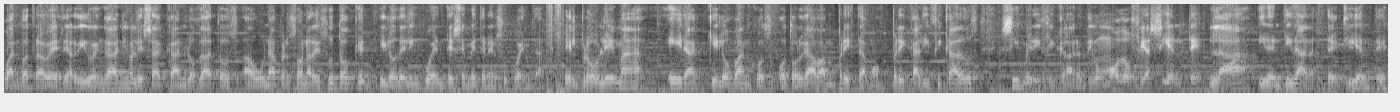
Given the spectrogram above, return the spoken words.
cuando a través de ardido engaño le sacan los datos a una persona de su token y los delincuentes se meten en su cuenta. El problema era que los bancos otorgaban préstamos precalificados sin verificar de un modo fehaciente la identidad del cliente.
